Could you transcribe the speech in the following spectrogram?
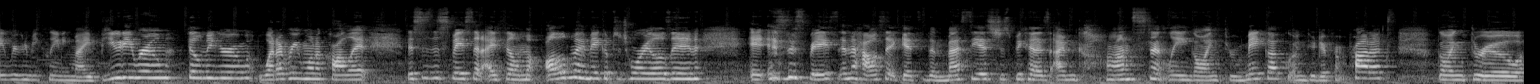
Today we're gonna be cleaning my beauty room, filming room, whatever you wanna call it. This is the space that I film all of my makeup tutorials in. It is the space in the house that gets the messiest just because I'm constantly going through makeup, going through different products, going through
